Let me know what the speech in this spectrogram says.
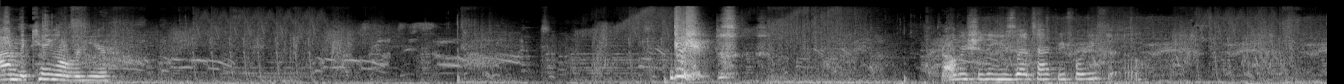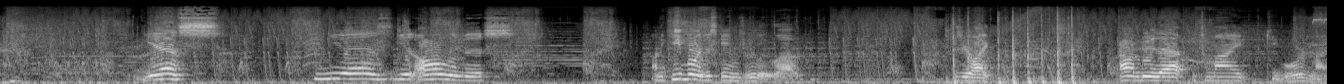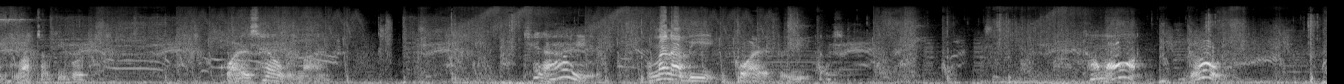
I'm the king over here. Probably should have used that attack before you fell. Yes! Yes, get all of this. On the keyboard, this game is really loud. Because you're like, I don't do that to my keyboard, my laptop keyboard. Quiet as hell with mine. Get out of here. It might not be quiet for you guys. Come on. Go.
